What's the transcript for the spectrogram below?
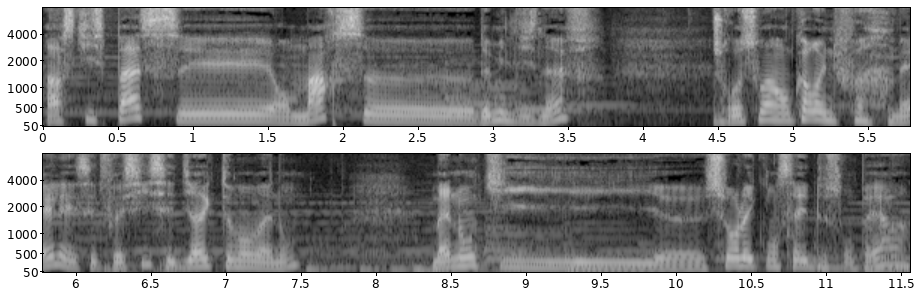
Alors ce qui se passe, c'est en mars euh, 2019. Je reçois encore une fois un mail et cette fois-ci c'est directement Manon. Manon qui, euh, sur les conseils de son père,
